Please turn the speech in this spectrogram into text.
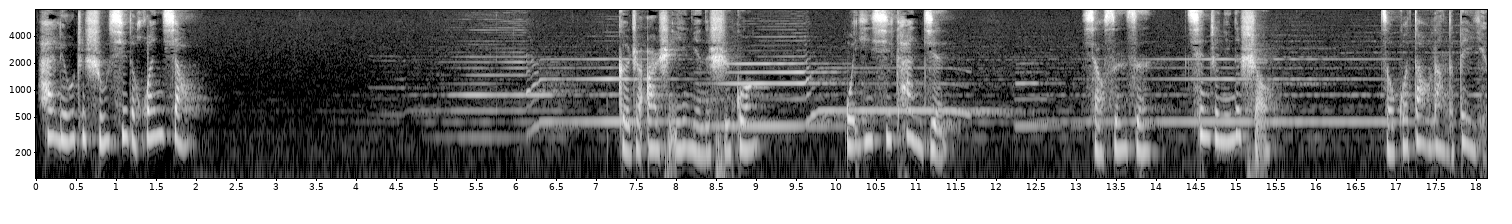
还留着熟悉的欢笑？隔着二十一年的时光，我依稀看见小孙孙牵着您的手走过稻浪的背影。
